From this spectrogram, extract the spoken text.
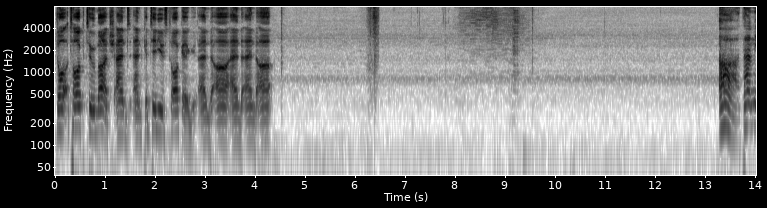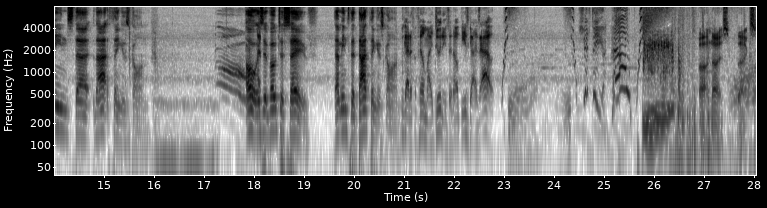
talk too much and and continues talking and uh and and uh. Ah, that means that that thing is gone. Oh, is it vote to save? That means that that thing is gone. I've got to fulfill my duties and help these guys out. Shifty, help! Oh, nice. Thanks.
